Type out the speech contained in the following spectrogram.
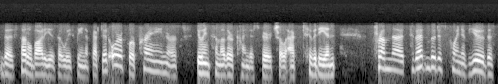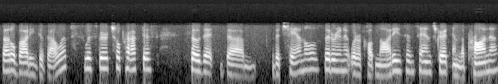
the subtle body is always being affected, or if we're praying or doing some other kind of spiritual activity. And from the Tibetan Buddhist point of view, the subtle body develops with spiritual practice, so that the um, the channels that are in it, what are called nadis in Sanskrit, and the prana,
